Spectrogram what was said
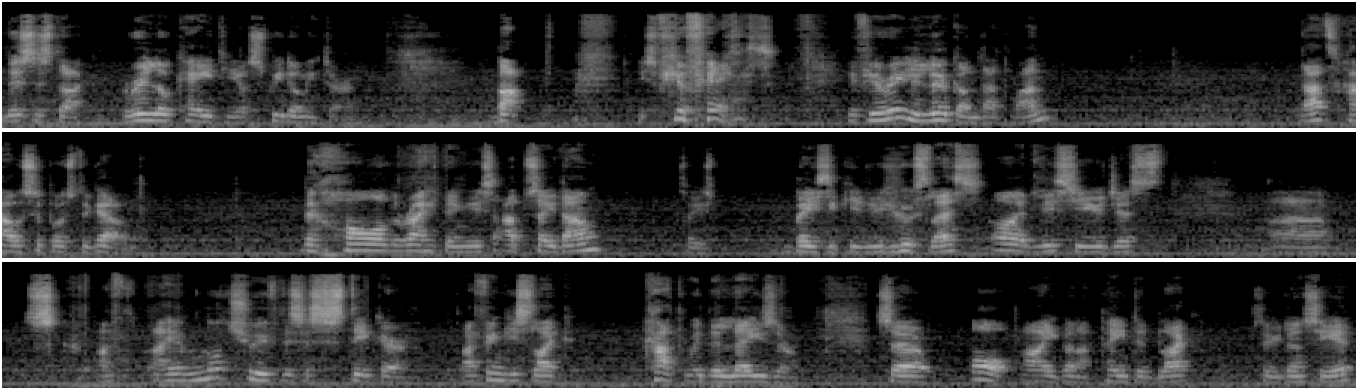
this is like relocate your speedometer. But it's few things. If you really look on that one, that's how it's supposed to go. The whole writing is upside down so it's basically useless or at least you just uh, I am not sure if this is sticker. I think it's like cut with the laser. So or I gonna paint it black so you don't see it.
